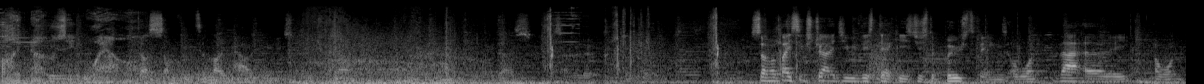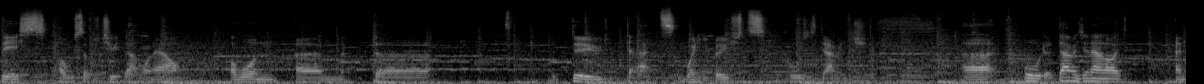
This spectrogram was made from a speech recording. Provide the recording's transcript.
I, I knows it well. Does something to low power units It does. Let's have a look. So my basic strategy with this deck is just to boost things. I want that early. I want this. I will substitute that one out. I want um, the, the dude that when he boosts he causes damage. Uh, order damage an allied and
